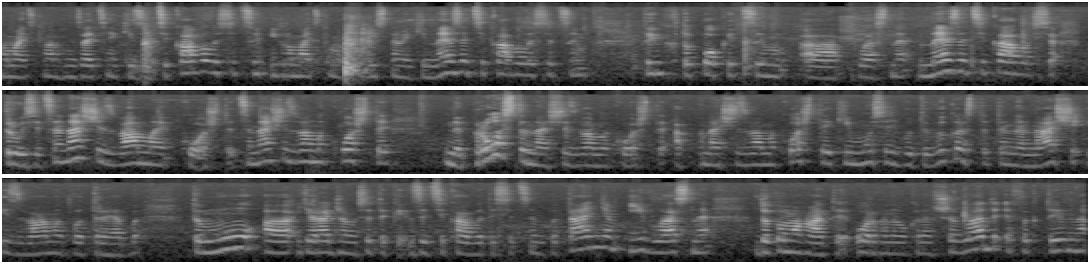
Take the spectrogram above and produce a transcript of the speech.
громадським організаціям, які зацікавилися цим, і громадським активістам, які не зацікавилися цим. Тим, хто поки цим власне не зацікавився. Друзі, це наші з вами кошти. Це наші з вами кошти. Не просто наші з вами кошти, а наші з вами кошти, які мусять бути використані на наші із вами потреби. Тому я раджу вам все таки зацікавитися цим питанням і власне допомагати органам виконавчої влади ефективно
